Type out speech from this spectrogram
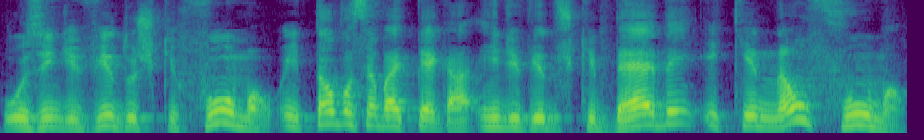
os indivíduos que fumam, então você vai pegar indivíduos que bebem e que não fumam.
